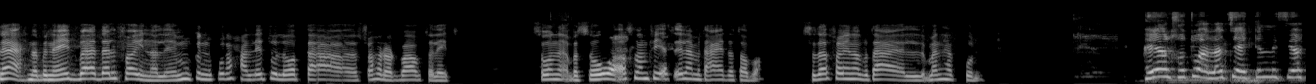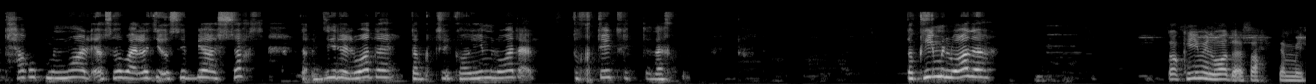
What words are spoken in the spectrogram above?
لا إحنا بنعيد بقى ده ال final اللي ممكن نكونوا حليته اللي هو بتاع شهر أربعة وثلاثة بس هو بس هو أصلا في أسئلة متعادة طبعا. بس ده الفاينل بتاع المنهج كله. هي الخطوة التي يتم فيها التحقق من نوع الإصابة التي أصيب بها الشخص تقدير الوضع تقييم الوضع. تخطيط للتدخل. تقييم الوضع. تقييم الوضع صح كمل.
